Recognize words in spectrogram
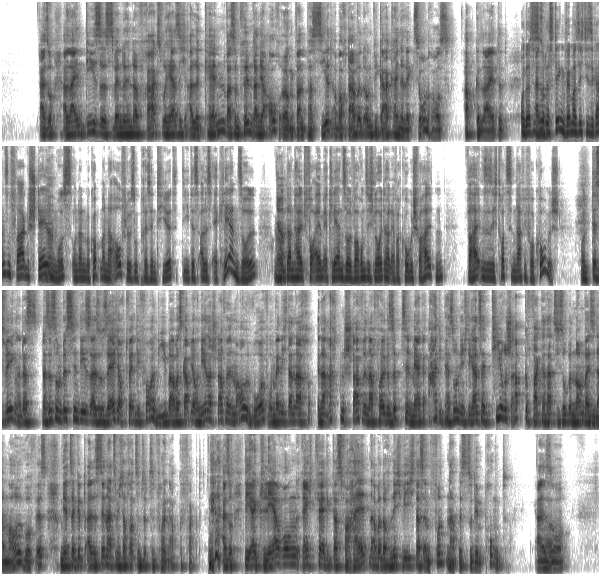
Also allein dieses, wenn du hinterfragst, woher sich alle kennen, was im Film dann ja auch irgendwann passiert, aber auch da wird irgendwie gar keine Lektion raus abgeleitet. Und das ist also, immer das Ding, wenn man sich diese ganzen Fragen stellen ja. muss und dann bekommt man eine Auflösung präsentiert, die das alles erklären soll ja. und dann halt vor allem erklären soll, warum sich Leute halt einfach komisch verhalten, verhalten sie sich trotzdem nach wie vor komisch. Und deswegen, das, das ist so ein bisschen dieses, also sehr ich auch 24 liebe, aber es gab ja auch in jeder Staffel einen Maulwurf und wenn ich dann nach, in der achten Staffel nach Folge 17 merke, ah, die Person, die mich die ganze Zeit tierisch abgefuckt hat, hat sich so benommen, weil sie der Maulwurf ist und jetzt ergibt alles Sinn, hat sie mich doch trotzdem 17 Folgen abgefuckt. also die Erklärung rechtfertigt das Verhalten, aber doch nicht, wie ich das empfunden habe bis zu dem Punkt. Also,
